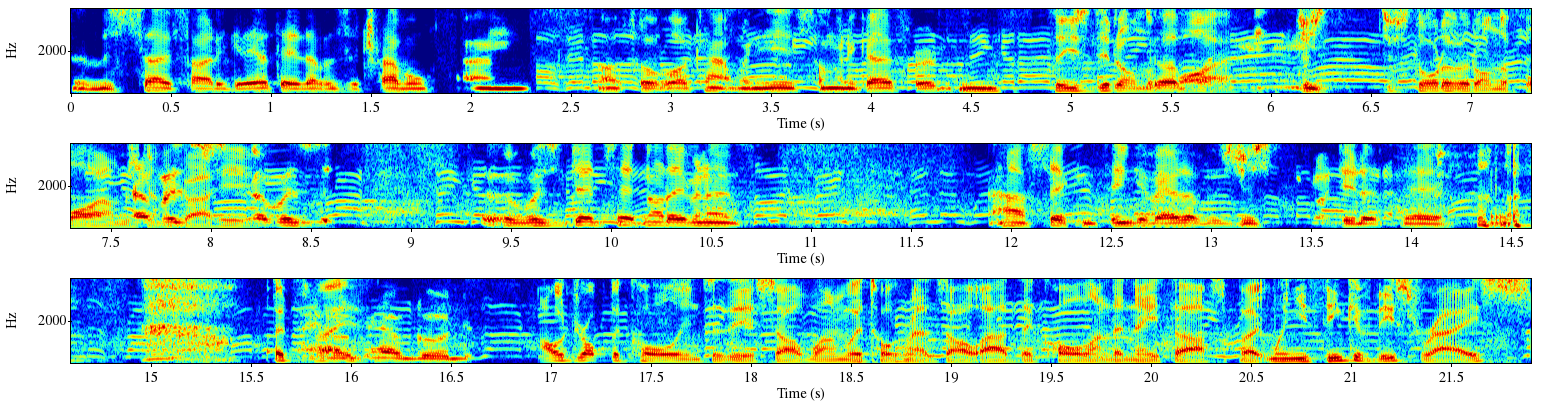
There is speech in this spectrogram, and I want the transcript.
it was so far to get out there. That was the trouble, and I thought, well, I can't win here, so I'm going to go for it. And, So you just did it on the fly. Just just thought of it on the fly. I'm just going to go here. it was, it was dead set. Not even a half second think about it. It was just I did it. Yeah, yeah. It's amazing. how good. I'll drop the call into this. So one we're talking about, so I'll add the call underneath us. But when you think of this race,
